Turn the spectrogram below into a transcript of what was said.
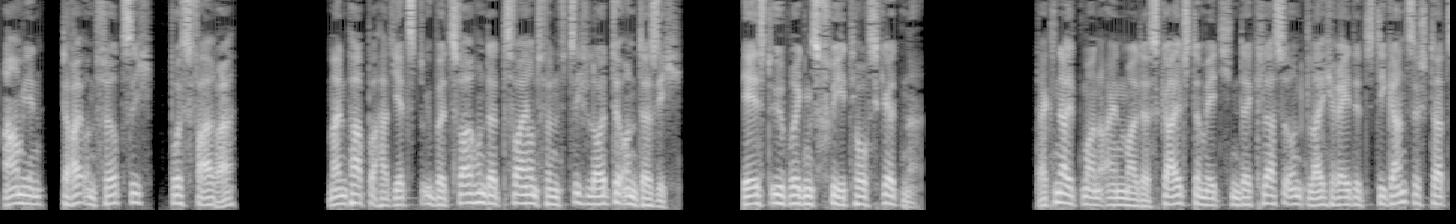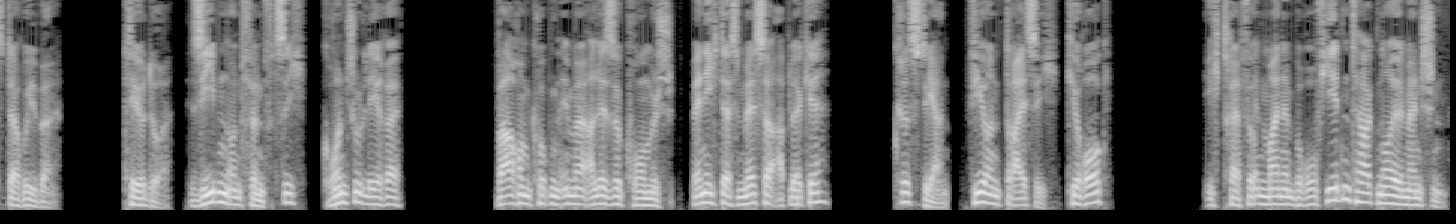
Armin, 43, Busfahrer. Mein Papa hat jetzt über 252 Leute unter sich. Er ist übrigens Friedhofsgärtner. Da knallt man einmal das geilste Mädchen der Klasse und gleich redet die ganze Stadt darüber. Theodor, 57, Grundschullehrer. Warum gucken immer alle so komisch, wenn ich das Messer ablecke? Christian, 34, Chirurg. Ich treffe in meinem Beruf jeden Tag neue Menschen.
